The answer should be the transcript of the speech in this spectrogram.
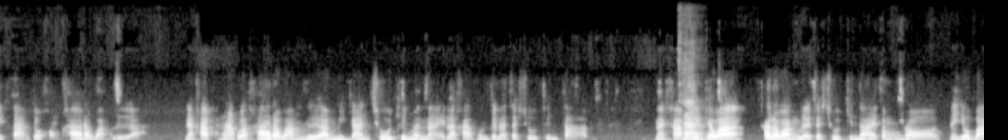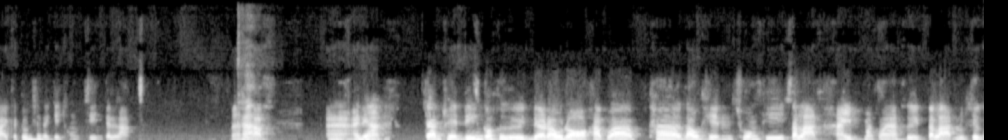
ติดตามตัวของค่าระวังเรือนะครับถ้าหากว่าค่าระวังเรือมีการ shoot ขึ้นวันไหนราคาหุ้นก็น่าจะ shoot ขึ้นตามนะครับเพียงแค่ว่าค่าระวังเรือจะ shoot ขึ้นได้ต้องรอนโยบายกระตุ้นเศรษฐกิจของจีนเป็นหลักนะครับอ่าอันเนี้ย การ trading ก็คือเดี๋ยวเรารอครับว่าถ้าเราเห็นช่วงที่ตลาด hype มากๆ คือตลาดรู้สึก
